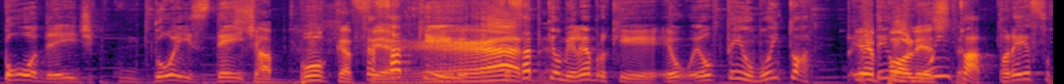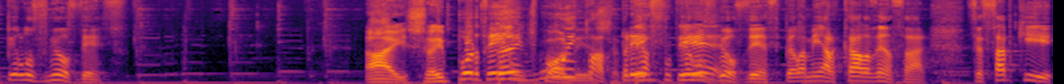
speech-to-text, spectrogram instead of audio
podre aí de, com dois dentes. Essa boca Você sabe que, ferrada. sabe que eu me lembro que eu, eu tenho muito a- Que, eu tenho Paulista? muito apreço pelos meus dentes. Ah, isso é importante, Tenho muito Paulista. apreço ter. pelos meus dentes, pela minha arcala dentária. Você sabe que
